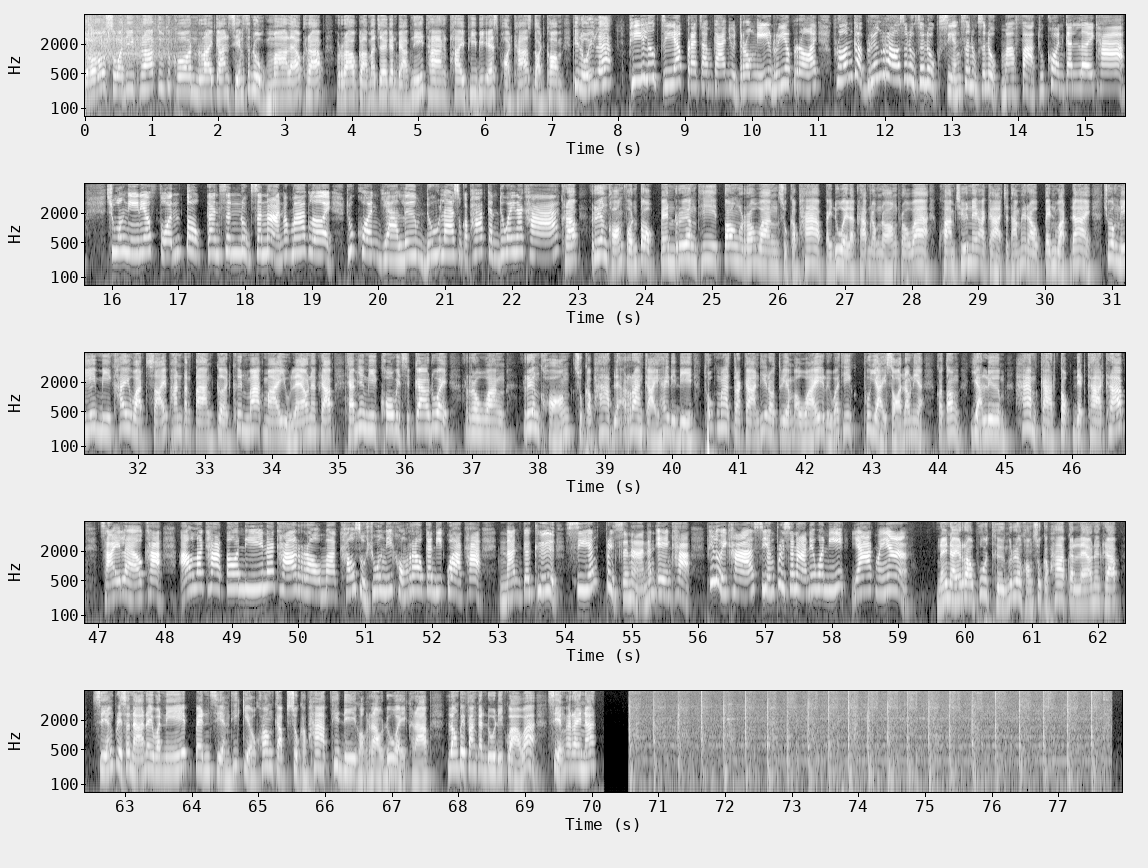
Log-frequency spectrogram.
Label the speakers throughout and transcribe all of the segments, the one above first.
Speaker 1: โหล สวัสดีครับ ทุกๆ คน รายการเสียงสนุกมาแล้วครับ เรากลับมาเจอกันแบบนี้ทาง thaipbspodcast.com พี่ลุยและ
Speaker 2: พี่ลูกเจี๊ยบประจำการอยู่ตรงนี้เรียบร้อย พร้อมกับเรื่องราวสนุกสนุกเสียงสนุกสนุกมาฝากทุกคนกันเลยค่ะ ช่วงนี้เนี่ยฝนตกกันสนุกสนานมากๆเลย ทุกคนอย่าลืมดูแลสุขภาพกันด้วยนะคะ
Speaker 1: ครับ เรื่องของฝนตกเป็นเรื่องที่ต้องระวังสุขภาพไปด้วยละครับน้องๆ เพราะว่าความชื้นในอากาศจะทำให้เราเป็นหวัดได้ ช่วงนี้มีไข้หวัดสายพันธุ์ต่างๆ เกิดขึ้นมากมายอยู่แล้วนะครับ แถมยังมีโควิด -19 ด้วยระวัง เรื่องของสุขภาพและร่างกายให้ดีๆ ทุกมาตรการที่เราเตรียมเอาไว้ หรือว่าที่ผู้ใหญ่สอนเราเนี่ยก็ต้องอย่าลืมห้ามกาดตกเด็ดขาดครับ
Speaker 2: ใช่แล้วค่ะ เอาละค่ะตอนนี้นะคะ เรามาเข้าสู่ช่วงนี้ของเรากันดีกว่าค่ะ นั่นก็คือเสียงปริศนานั่นเองค่ะ พี่หลุยคะเสียงปริศนาในวันนี้ยากไหมอะ
Speaker 1: ไหนๆเราพูดถึงเรื่องของสุขภาพกันแล้วนะครับ เสียงปริศนาในวันนี้เป็นเสียงที่เกี่ยวข้องกับสุขภาพที่ดีของเราด้วยครับ ลองไปฟังกันดูดีกว่าว่า เสียงอะไรนะ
